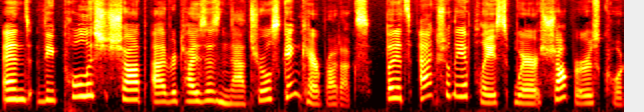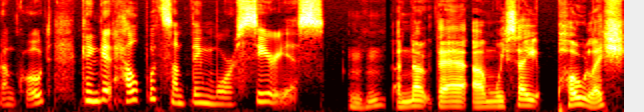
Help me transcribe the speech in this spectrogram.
And the Polish shop advertises natural skincare products, but it's actually a place where shoppers, quote unquote, can get help with something more serious. hmm A note there, um, we say Polish,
